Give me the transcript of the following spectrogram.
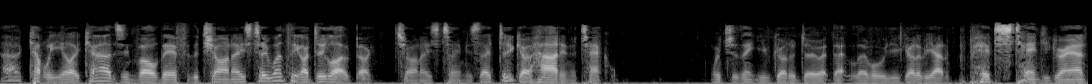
Uh, a couple of yellow cards involved there for the Chinese too. One thing I do like about Chinese team is they do go hard in a tackle, which I think you've got to do at that level. You've got to be able to prepare to stand your ground.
